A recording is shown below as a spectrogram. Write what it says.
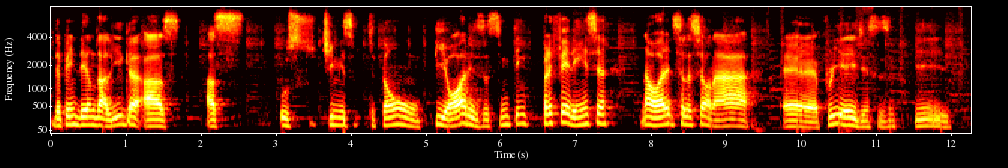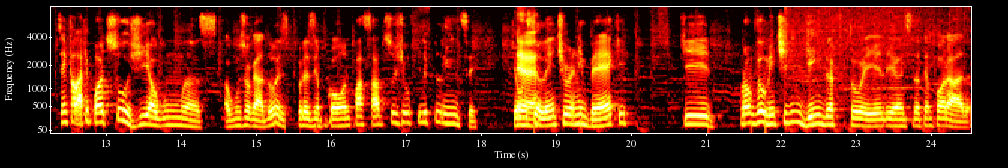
dependendo da liga, as, as, os times que estão piores assim têm preferência na hora de selecionar é, free agencies. E sem falar que pode surgir algumas, alguns jogadores, por exemplo, igual ano passado surgiu o Philip Lindsay, que é um é. excelente running back que provavelmente ninguém draftou ele antes da temporada.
